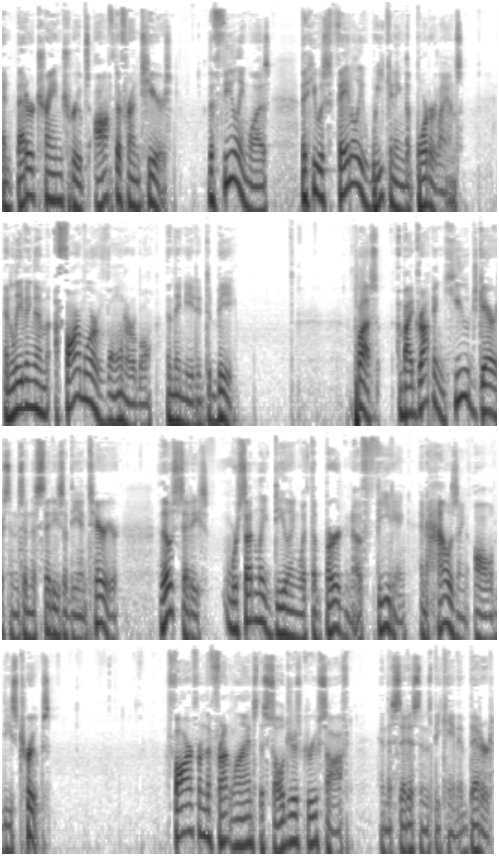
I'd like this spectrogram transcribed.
and better trained troops off the frontiers, the feeling was that he was fatally weakening the borderlands and leaving them far more vulnerable than they needed to be. Plus, by dropping huge garrisons in the cities of the interior, those cities were suddenly dealing with the burden of feeding and housing all of these troops. Far from the front lines, the soldiers grew soft, and the citizens became embittered.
